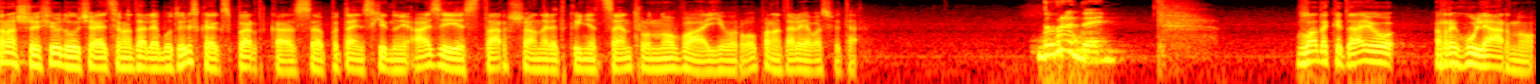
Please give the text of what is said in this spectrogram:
До нашого ефіру долучається Наталія Бутирська, експертка з питань Східної Азії, старша аналіткиня центру Нова Європа. Наталія, вас вітаю. Добрий день. Влада Китаю регулярно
